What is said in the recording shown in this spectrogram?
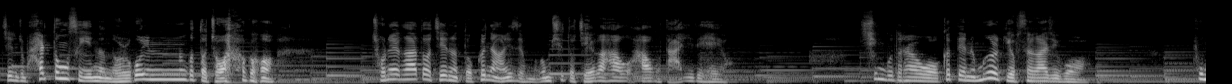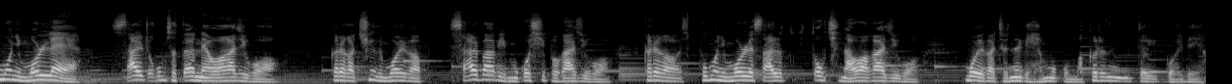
저는 좀 활동성 있는 놀고 있는 것도 좋아하고. 촌에 가도 저는 또 그냥 아니죠 뭐 음식도 제가 하고, 하고 다 이래 해요 친구들하고 그때는 먹을 게 없어가지고 부모님 몰래 쌀 조금씩 떠내와가지고 그래가 친구들 모이가 쌀밥이 먹고 싶어가지고 그래가 부모님 몰래 쌀 똥치 나와가지고 모이가 저녁에 해먹고 막 그런 일도 있고 이래요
